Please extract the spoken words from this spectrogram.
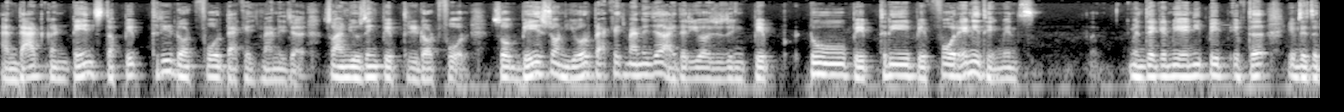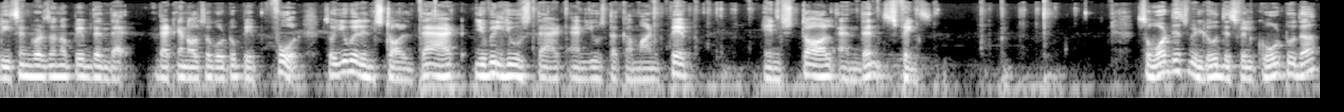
and that contains the pip 3.4 package manager so i'm using pip 3.4 so based on your package manager either you are using pip 2 pip 3 pip 4 anything means I mean there can be any pip if the if there's a recent version of pip then that that can also go to pip 4 so you will install that you will use that and use the command pip install and then sphinx so what this will do this will go to the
